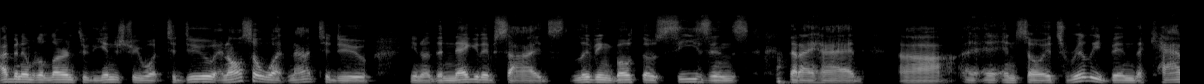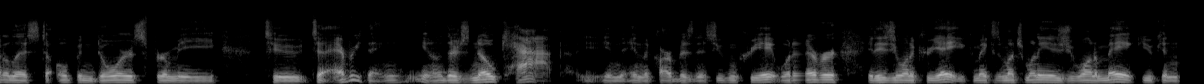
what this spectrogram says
I've been able to learn through the industry what to do and also what not to do, you know, the negative sides, living both those seasons that I had. Uh, and, and so it's really been the catalyst to open doors for me to to everything you know there's no cap in in the car business. You can create whatever it is you want to create. You can make as much money as you want to make. You can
